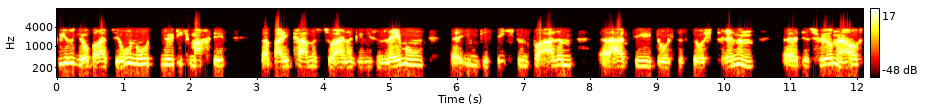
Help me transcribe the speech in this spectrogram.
schwierige Operation not nötig machte. Dabei kam es zu einer gewissen Lähmung äh, im Gesicht und vor allem hat sie durch das Durchtrennen äh, des Hörnervs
